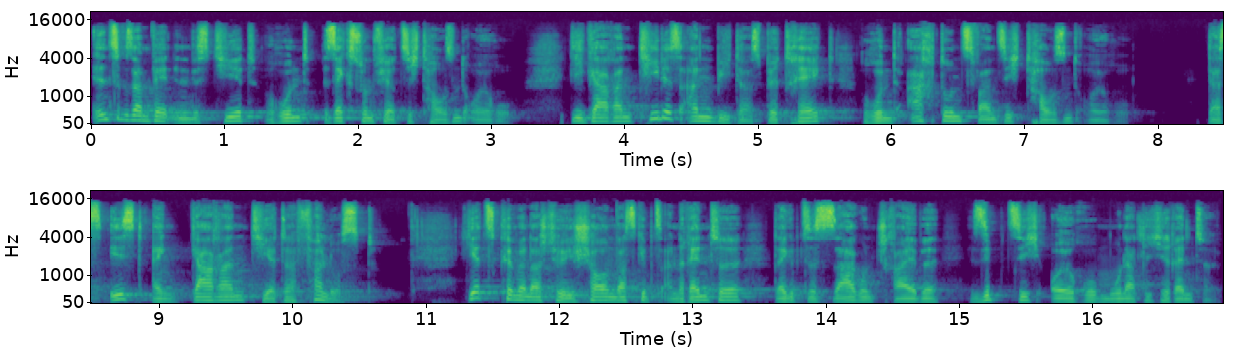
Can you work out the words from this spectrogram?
Insgesamt werden investiert rund 46.000 Euro. Die Garantie des Anbieters beträgt rund 28.000 Euro. Das ist ein garantierter Verlust. Jetzt können wir natürlich schauen, was gibt's an Rente. Da gibt es sage und schreibe 70 Euro monatliche Rente.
